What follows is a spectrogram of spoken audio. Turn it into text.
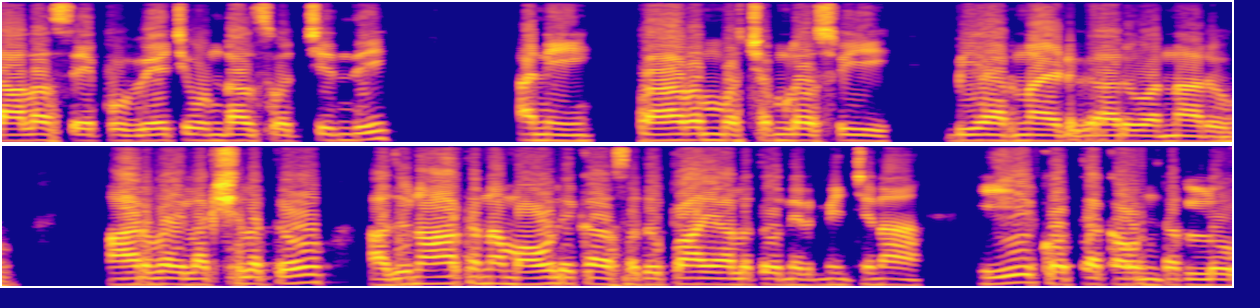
చాలా సేపు వేచి ఉండాల్సి వచ్చింది అని ప్రారంభోత్సవంలో శ్రీ బిఆర్ నాయుడు గారు అన్నారు. అరవై లక్షలతో అధునాతన మౌలిక సదుపాయాలతో నిర్మించిన ఈ కొత్త కౌంటర్లు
